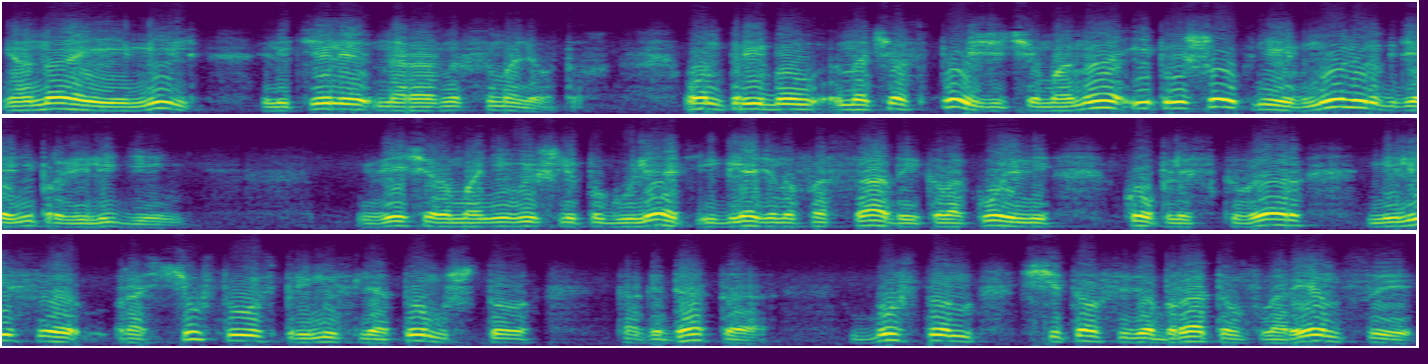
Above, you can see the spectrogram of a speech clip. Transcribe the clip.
Она и Эмиль летели на разных самолетах. Он прибыл на час позже, чем она, и пришел к ней в номер, где они провели день. Вечером они вышли погулять, и, глядя на фасады и колокольни Копли-сквер, Мелисса расчувствовалась при мысли о том, что когда-то Бостон считал себя братом Флоренции,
